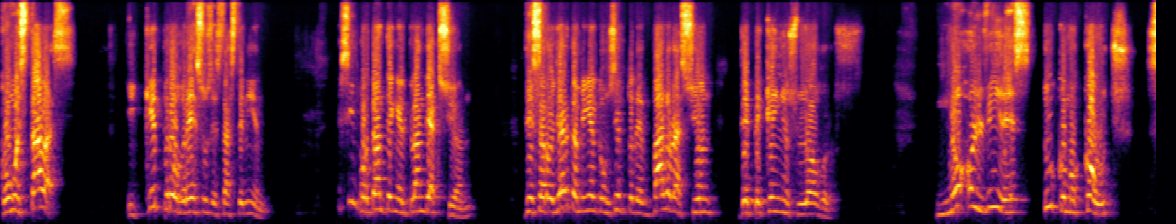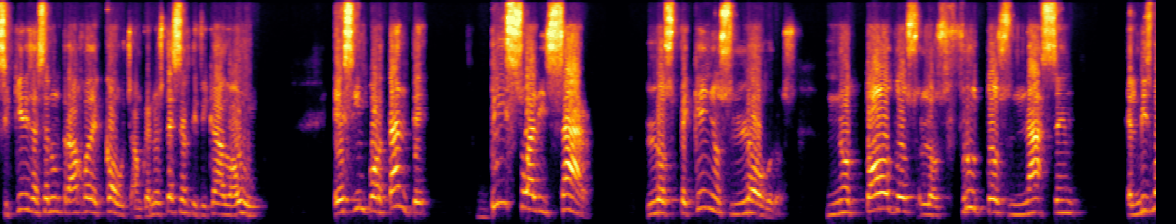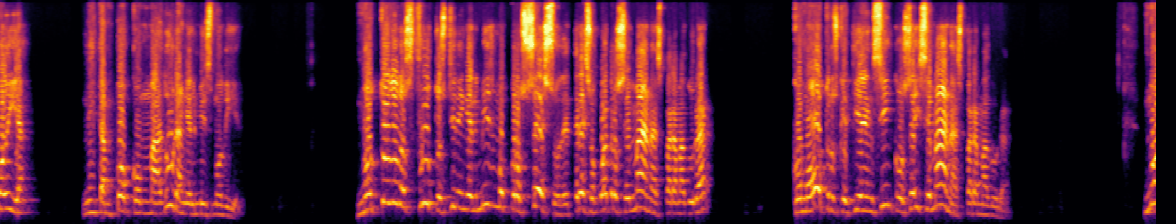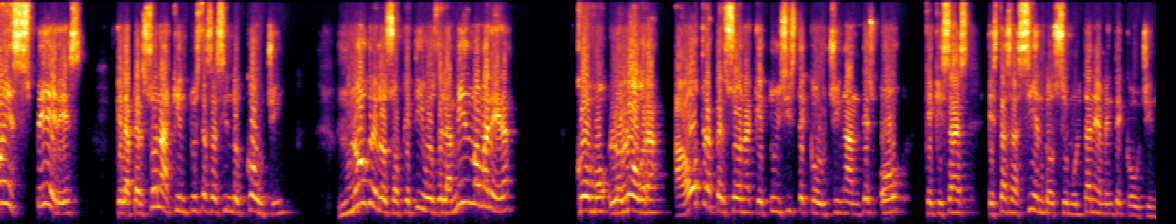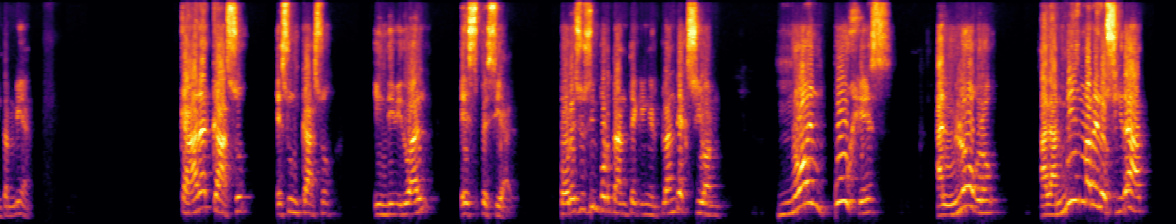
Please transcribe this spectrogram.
cómo estabas y qué progresos estás teniendo. Es importante en el plan de acción desarrollar también el concepto de valoración de pequeños logros. No olvides tú como coach si quieres hacer un trabajo de coach, aunque no estés certificado aún, es importante visualizar los pequeños logros. No todos los frutos nacen el mismo día, ni tampoco maduran el mismo día. No todos los frutos tienen el mismo proceso de tres o cuatro semanas para madurar, como otros que tienen cinco o seis semanas para madurar. No esperes que la persona a quien tú estás haciendo coaching logre los objetivos de la misma manera como lo logra a otra persona que tú hiciste coaching antes o que quizás estás haciendo simultáneamente coaching también. Cada caso es un caso individual especial. Por eso es importante que en el plan de acción no empujes al logro a la misma velocidad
